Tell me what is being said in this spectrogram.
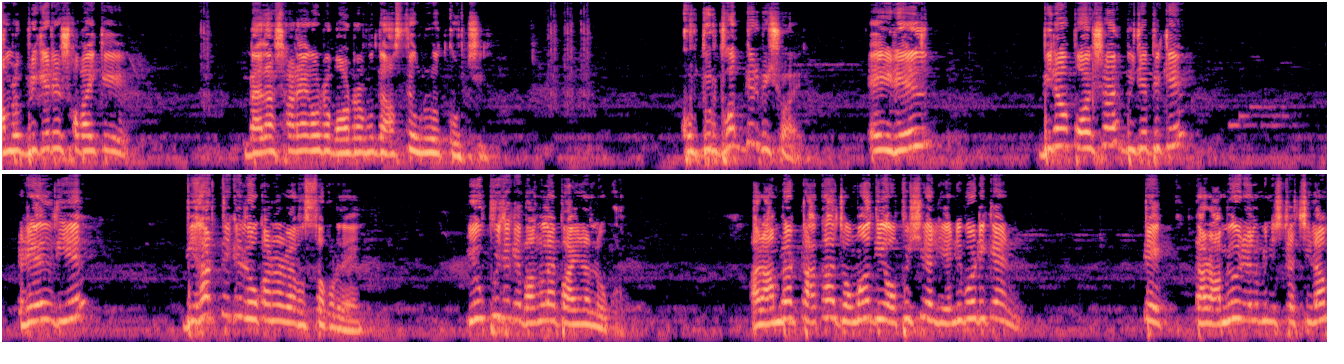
আমরা ব্রিগেডের সবাইকে বেলা সাড়ে এগারোটা, বারোটার মধ্যে আসতে অনুরোধ করছি। খুব দুর্ভাগ্যের বিষয়। এই রেল বিনা পয়সায় বিজেপিকে রেল দিয়ে বিহার থেকে লোক আনার ব্যবস্থা করে দেয়। ইউপি থেকে বাংলায় পায় না লোক। আর আমরা টাকা জমা দিয়ে অফিসিয়ালি এনিবডি ক্যান টেক তার আমিও রেল মিনিস্টার ছিলাম,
